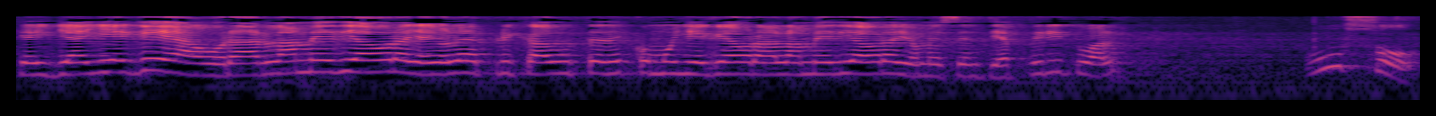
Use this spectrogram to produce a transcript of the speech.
que ya llegué a orar la media hora, ya yo les he explicado a ustedes cómo llegué a orar la media hora, yo me sentía espiritual. Uso.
